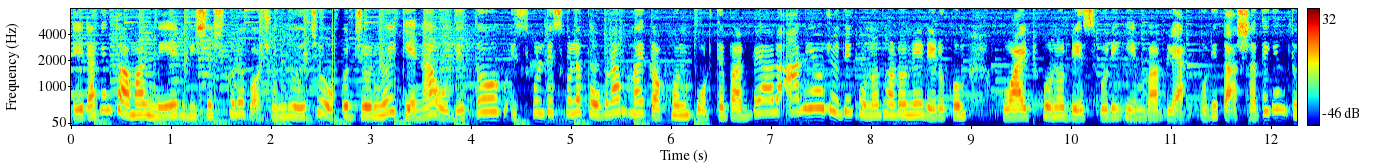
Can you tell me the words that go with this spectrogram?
এটা কিন্তু আমার মেয়ের বিশেষ করে পছন্দ হয়েছে। ওর জন্যই কেনা। ওদের তো স্কুল টিস্কুলে প্রোগ্রাম হয়, তখন পড়তে পারবে। আর আমিও যদি কোনো ধরনের এরকম হোয়াইট কোনো ড্রেস পরি কিংবা ব্ল্যাক পরি, তার সাথে কিন্তু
